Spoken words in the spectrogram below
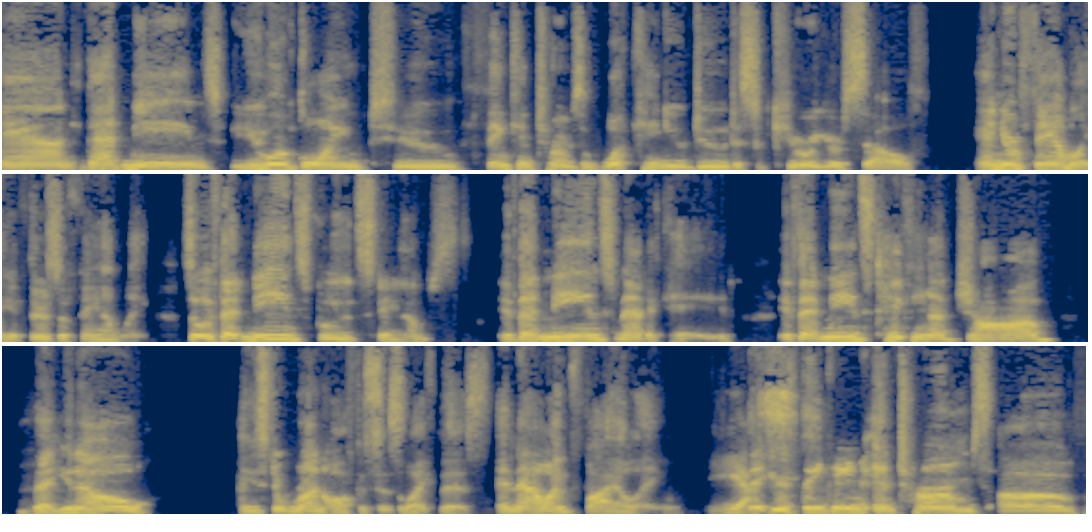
And that means you are going to think in terms of what can you do to secure yourself and your family if there's a family. So if that means food stamps, if that mm-hmm. means Medicaid, if that means taking a job that mm-hmm. you know I used to run offices like this and now I'm filing Yes. That you're thinking in terms of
